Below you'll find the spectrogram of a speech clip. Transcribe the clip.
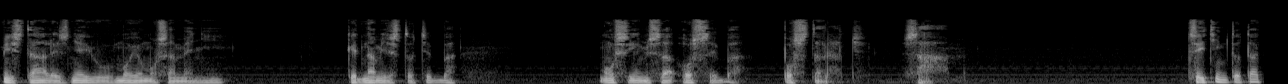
mi stále znejú v mojom osamení keď namiesto teba musím sa o seba postarať sám. Cítim to tak,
